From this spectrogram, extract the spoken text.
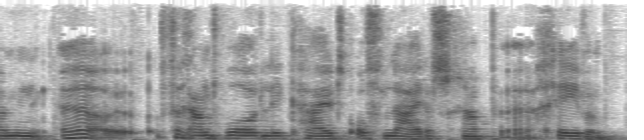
um, uh, verantwoordelijkheid of leiderschap uh, geven.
